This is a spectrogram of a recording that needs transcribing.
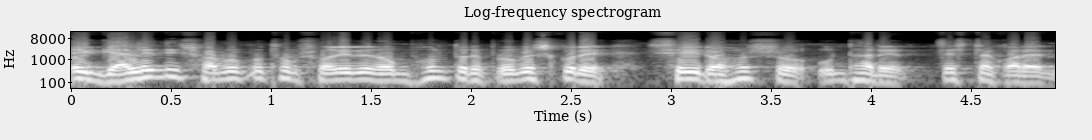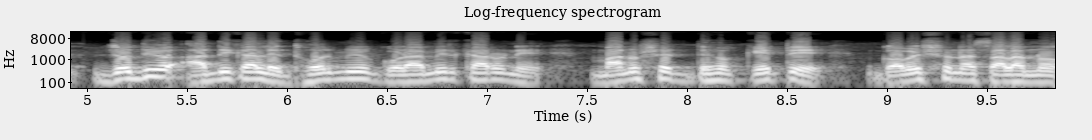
এই গ্যালেনি সর্বপ্রথম শরীরের অভ্যন্তরে প্রবেশ করে সেই রহস্য উদ্ধারের চেষ্টা করেন। যদিও আদিকালে ধর্মীয় গোড়ামির কারণে মানুষের দেহ কেটে গবেষণা চালানো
